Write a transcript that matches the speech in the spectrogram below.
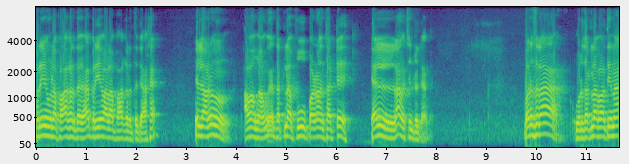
பெரியவங்களை பார்க்கறதுக்காக பெரியவாளை பார்க்கறதுக்காக எல்லாரும் அவங்க அவங்க தட்டில் பூ பழம் தட்டு எல்லாம் வச்சுட்டுருக்காங்க. வருசலாக ஒரு தட்டில் பார்த்தீங்கன்னா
